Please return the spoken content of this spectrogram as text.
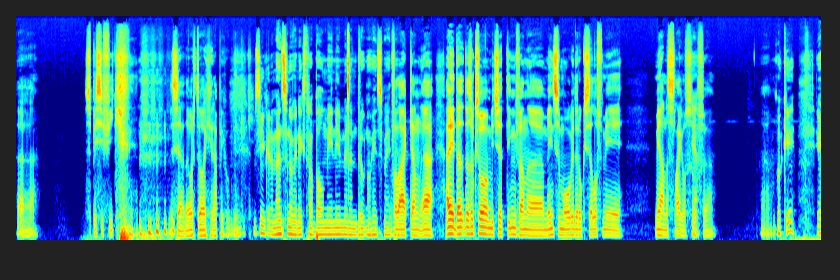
eh, specifiek. dus ja, dat wordt wel grappig ook, denk ik. Misschien kunnen mensen nog een extra bal meenemen en hem er ook nog in smijten. Voilà, kan, ja. Allee, dat, dat is ook zo een beetje het ding van eh, mensen mogen er ook zelf mee, mee aan de slag of zo. Ja. Eh. Oké, Eh,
